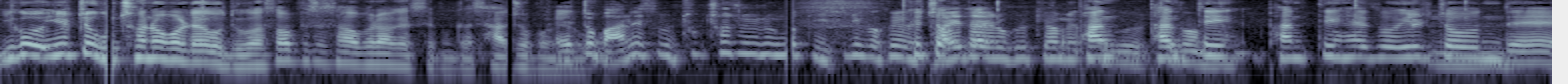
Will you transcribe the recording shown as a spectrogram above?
이거 1조 9천억을 내고 누가 서비스 사업을 하겠습니까? 4조 벌려고. 애또 많이 쓰면 툭 쳐주는 것도 있으니까 그냥 그쵸. 다이다이로 그렇게 하면 판, 판팅. 판팅 해도 1조인데,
